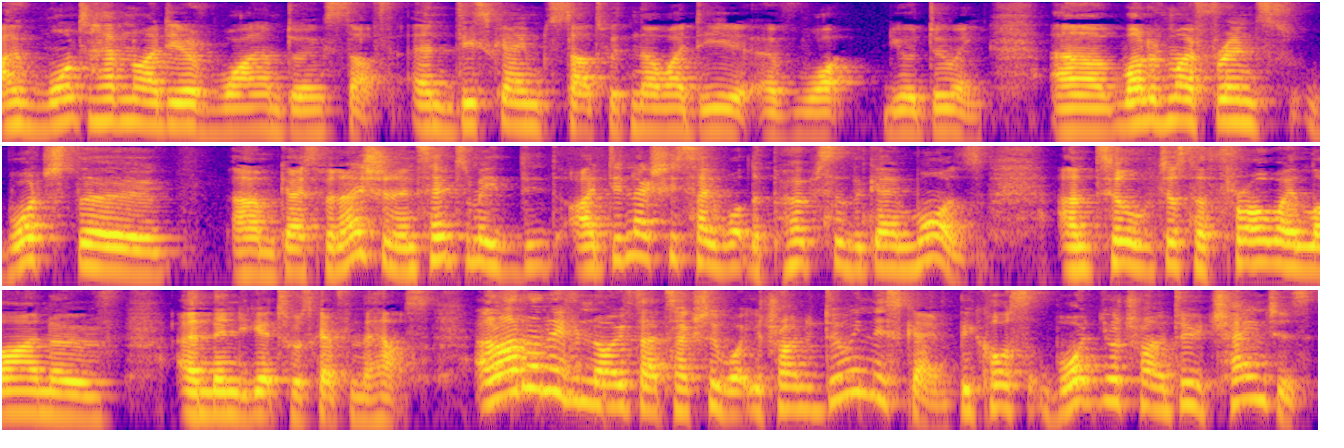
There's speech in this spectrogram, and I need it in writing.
I want to have an idea of why I'm doing stuff, and this game starts with no idea of what you're doing. Uh, one of my friends watched the um, Gamesplanation and said to me, I didn't actually say what the purpose of the game was until just a throwaway line of, and then you get to escape from the house. And I don't even know if that's actually what you're trying to do in this game because what you're trying to do changes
